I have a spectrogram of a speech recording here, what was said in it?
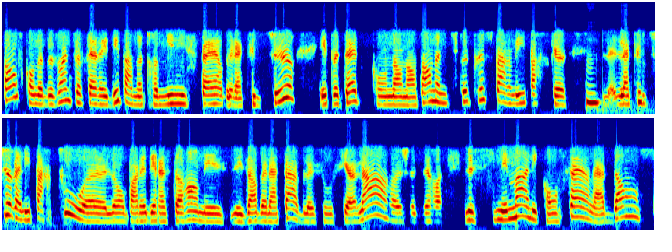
pense qu'on a besoin de se faire aider par notre ministère de la Culture et peut-être qu'on en entende un petit peu plus parler parce que hmm. la culture, elle est partout. Euh, là, on parlait des restaurants, mais les arts de la table, c'est aussi un art. Euh, je veux dire, le cinéma, les concerts, la danse,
